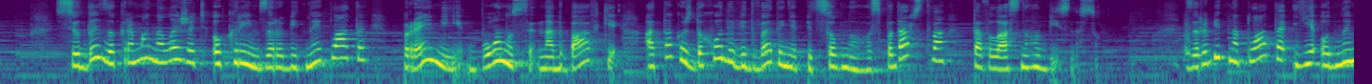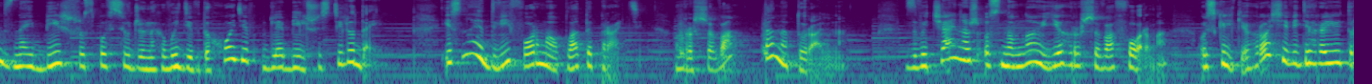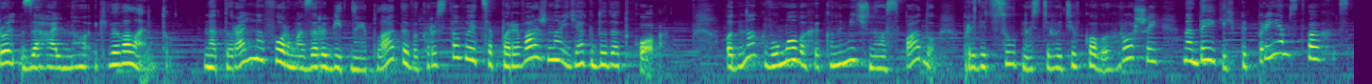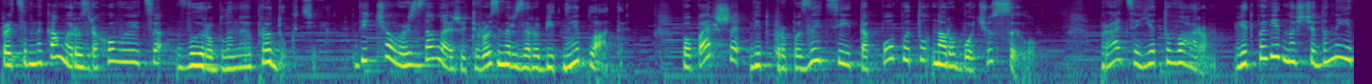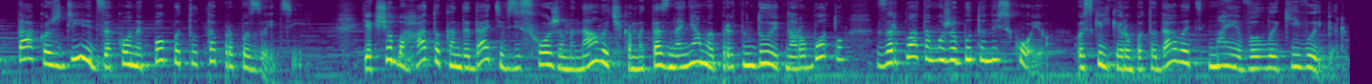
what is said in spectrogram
Сюди, зокрема, належать, окрім заробітної плати, премії, бонуси, надбавки, а також доходи від ведення підсобного господарства та власного бізнесу. Заробітна плата є одним з найбільш розповсюджених видів доходів для більшості людей. Існує дві форми оплати праці грошова та натуральна. Звичайно ж, основною є грошова форма, оскільки гроші відіграють роль загального еквіваленту. Натуральна форма заробітної плати використовується переважно як додаткова. Однак в умовах економічного спаду при відсутності готівкових грошей на деяких підприємствах з працівниками розраховуються виробленою продукцією. Від чого ж залежить розмір заробітної плати? По-перше, від пропозиції та попиту на робочу силу. Праця є товаром, відповідно, що до неї також діють закони попиту та пропозиції. Якщо багато кандидатів зі схожими навичками та знаннями претендують на роботу, зарплата може бути низькою, оскільки роботодавець має великий вибір.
